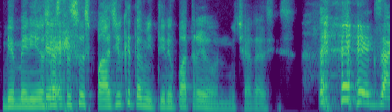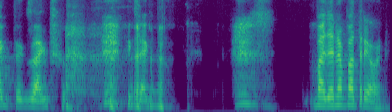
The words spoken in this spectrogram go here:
bienvenidos a este su espacio que también tiene Patreon, muchas gracias. Exacto, exacto, exacto. Vayan a Patreon.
